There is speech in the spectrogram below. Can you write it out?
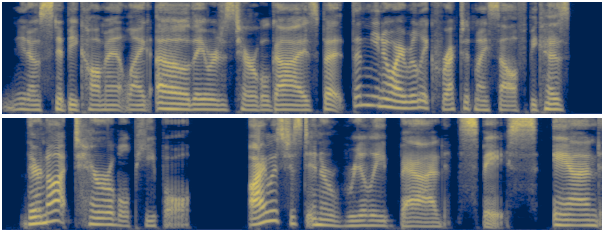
you know, snippy comment like, "Oh, they were just terrible guys." But then, you know, I really corrected myself because they're not terrible people. I was just in a really bad space and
